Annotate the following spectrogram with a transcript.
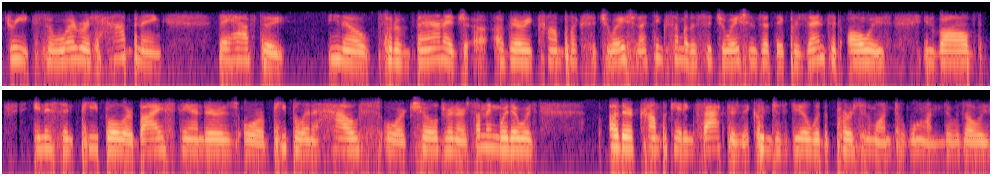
streets. So whatever is happening, they have to, you know, sort of manage a, a very complex situation. I think some of the situations that they presented always involved innocent people or bystanders or people in a house or children or something where there was other complicating factors. They couldn't just deal with the person one to one. There was always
